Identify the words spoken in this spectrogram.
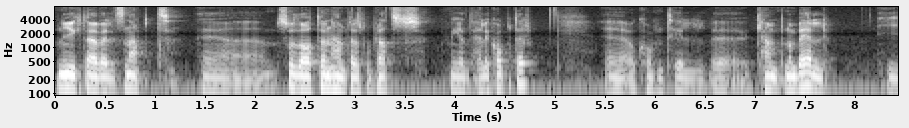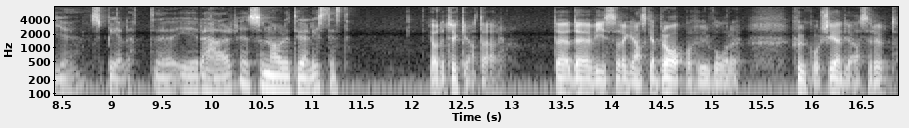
Nu gick det här väldigt snabbt. Eh, soldaten hämtades på plats med helikopter eh, och kom till eh, Camp Nobel i spelet. Eh, är det här scenariot realistiskt? Ja, det tycker jag att det är. Det, det visade ganska bra på hur vår sjukvårdskedja ser ut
